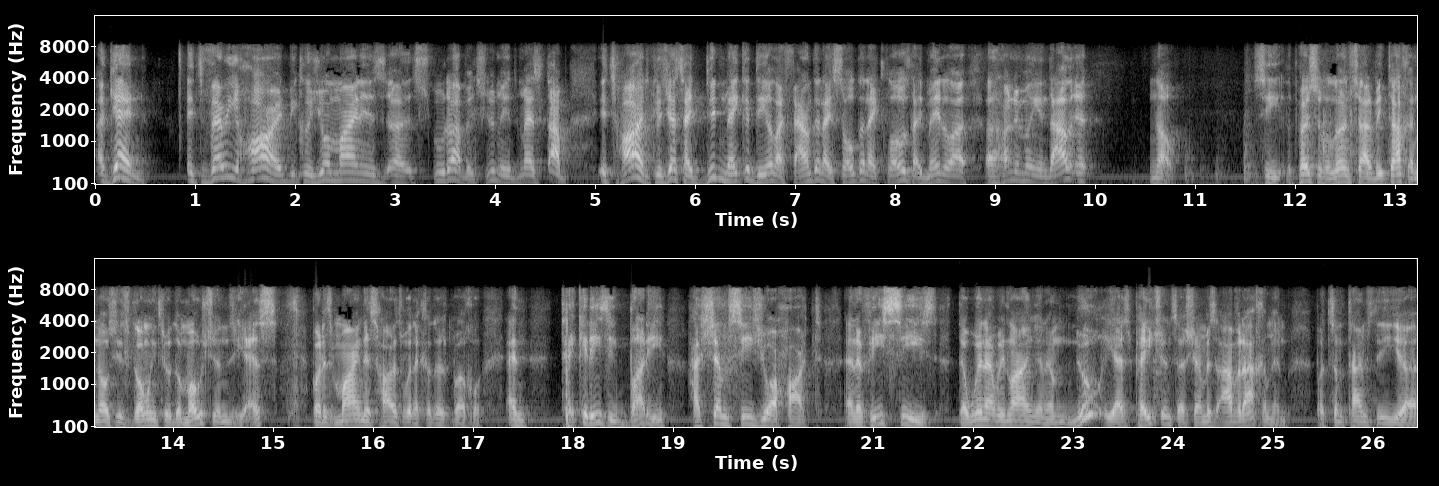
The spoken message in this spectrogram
Again, it's very hard because your mind is uh, screwed up. Excuse me, it's messed up. It's hard because yes, I did make a deal. I found it. I sold it. I closed. I made a, lot, a hundred million dollars. No, See, the person who learns Shar Bitachon knows he's going through the motions, yes, but his mind, his heart is with HaKadosh Baruch Hu. And take it easy, buddy. Hashem sees your heart. And if he sees that we're not relying on him, no, he has patience. Hashem is avrachim But sometimes the uh,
